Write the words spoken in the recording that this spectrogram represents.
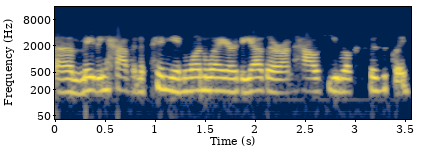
um, maybe have an opinion one way or the other on how he looks physically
